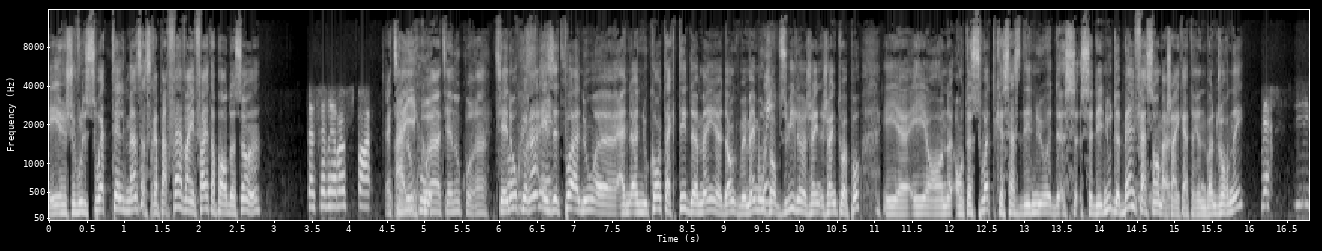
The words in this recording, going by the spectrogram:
Et je vous le souhaite tellement. Ça serait parfait avant les fêtes à part de ça. Hein? Ça serait vraiment super. Eh, Tiens-nous Ah, au courant, tiens-nous au courant. Tiens-nous au courant. N'hésite pas à nous euh, à, à nous contacter demain. euh, Donc, mais même Oui. aujourd'hui, là, gêne- gêne-toi pas. Et, euh, et on, on te souhaite que ça se dénoue de, se, dénoue de belle façon, ma chère Catherine. Bonne journée. Merci,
